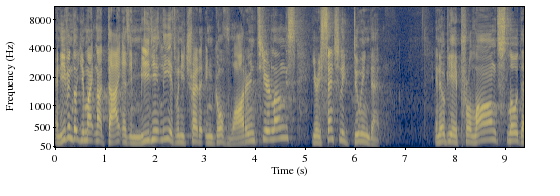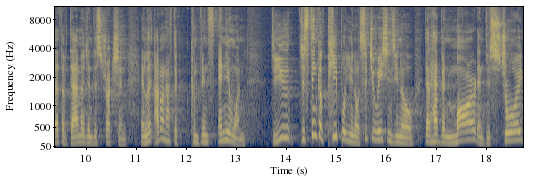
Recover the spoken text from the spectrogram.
And even though you might not die as immediately as when you try to engulf water into your lungs, you're essentially doing that. And it will be a prolonged, slow death of damage and destruction. And I don't have to convince anyone. Do you just think of people you know, situations you know, that have been marred and destroyed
